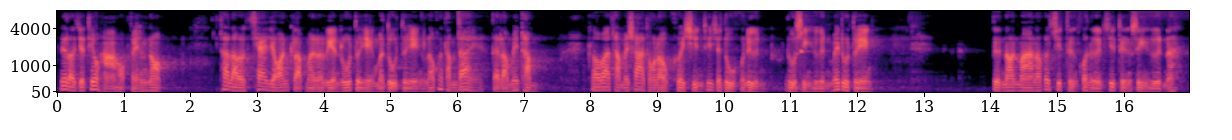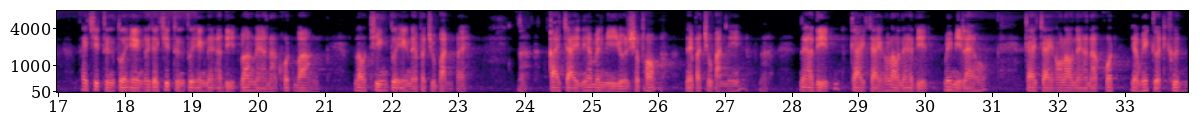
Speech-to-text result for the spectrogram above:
นี่เราจะเที่ยวหาออกไปข้างนอก ถ้าเราแค่ย้อนกลับมาเรียนรู้ตัวเองมาดูตัวเอง เราก็ทำได้ แต่เราไม่ทำเพราะว่าธรรมชาติของเราเคยชินที่จะดูคนอื่น ดูสิ่งอื่น ไม่ดูตัวเอง ตื่นนอนมาเราก็คิดถึงคนอื่น คิดถึงสิ่งอื่นนะถ้าคิดถึงตัวเองก็จะคิดถึงตัวเองในอดีตบ้างในอนาคตบ้าง เราทิ้งตัวเองในปัจจุบันไปนะกายใจเนี่ยมันมีอยู่เฉพาะในปัจจุบันนี้นะ ในอดีตกายใจของเราในอดีตไม่มีแล้ว กายใจของเราในอนาคตยังไม่เกิดขึ้น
